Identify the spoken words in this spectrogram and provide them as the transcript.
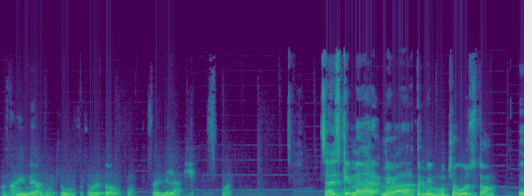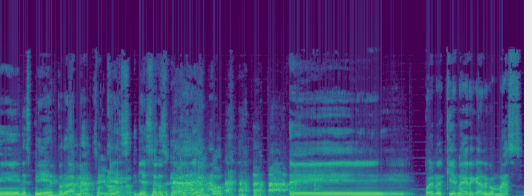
pues a mí me da mucho gusto, sobre todo porque soy de la vieja escuela. ¿Sabes qué me, da- me va a dar también mucho gusto? Eh, despedir el programa, Sí, porque ya, se nos acaba el tiempo. Eh, bueno, ¿quieren agregar algo más?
